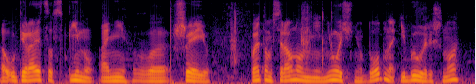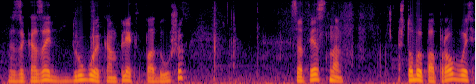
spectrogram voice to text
упирается в спину, а не в шею. Поэтому все равно мне не очень удобно, и было решено заказать другой комплект подушек, соответственно, чтобы попробовать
